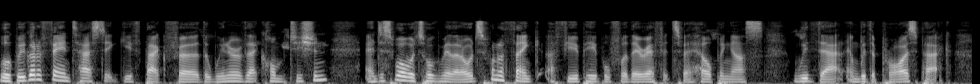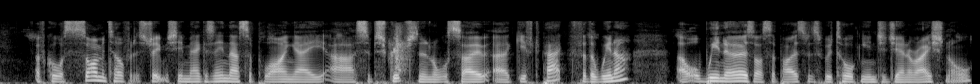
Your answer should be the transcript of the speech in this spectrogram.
look, we've got a fantastic gift pack for the winner of that competition. And just while we're talking about that, I just want to thank a few people for their efforts for helping us with that and with the prize pack. Of course, Simon Telford at Street Machine Magazine, they're supplying a uh, subscription and also a gift pack for the winner, uh, or winners, I suppose, because we're talking intergenerational.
